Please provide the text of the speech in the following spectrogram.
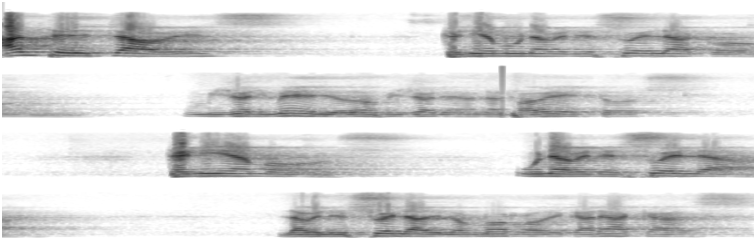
Antes de Chávez teníamos una Venezuela con un millón y medio, dos millones de analfabetos. Teníamos una Venezuela, la Venezuela de los morros de Caracas,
